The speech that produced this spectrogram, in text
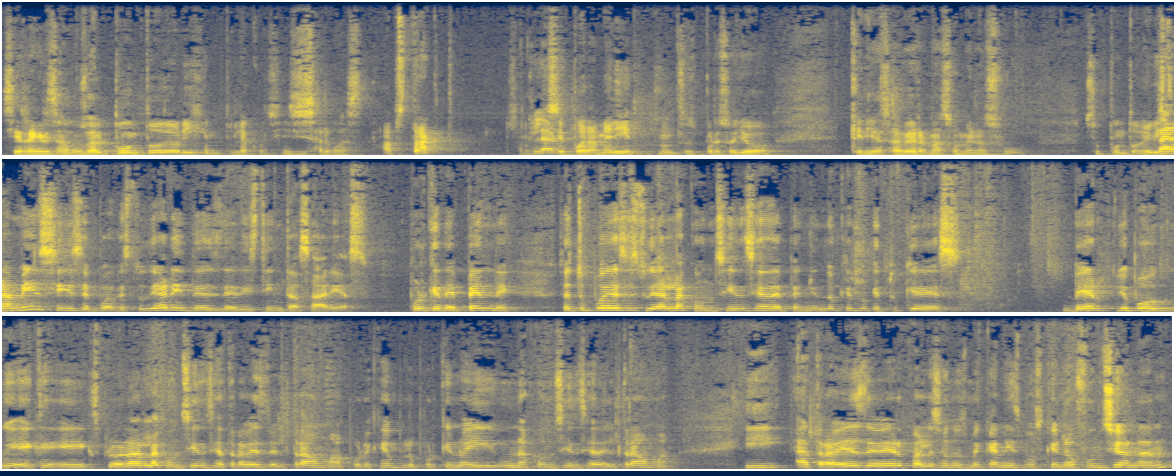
si regresamos al punto de origen, pues la conciencia es algo abstracto, Claro. que se pueda medir, ¿no? Entonces, por eso yo quería saber más o menos su, su punto de vista. Para mí sí se puede estudiar y desde distintas áreas, porque depende. O sea, tú puedes estudiar la conciencia dependiendo qué es lo que tú quieres ver. Yo puedo eh, explorar la conciencia a través del trauma, por ejemplo, porque no hay una conciencia del trauma. Y a través de ver cuáles son los mecanismos que no funcionan,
